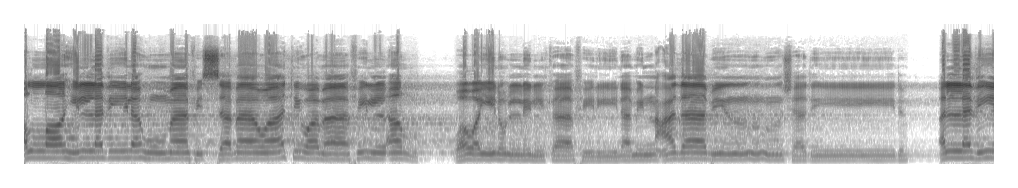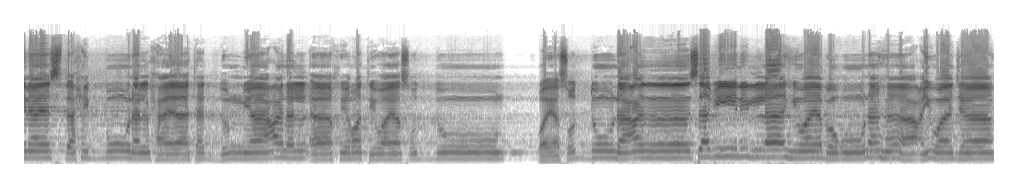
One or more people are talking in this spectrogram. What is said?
الله الذي له ما في السماوات وما في الأرض وويل للكافرين من عذاب شديد. الذين يستحبون الحياة الدنيا على الآخرة ويصدون ويصدون عن سبيل الله ويبغونها عوجا.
